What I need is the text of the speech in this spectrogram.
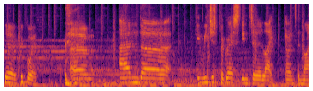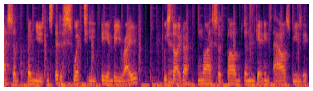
yeah, good boy. Um, and uh, we just progressed into like going to nicer venues instead of sweaty B and B rave. We Yeah. started going to nicer clubs and getting into house music.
